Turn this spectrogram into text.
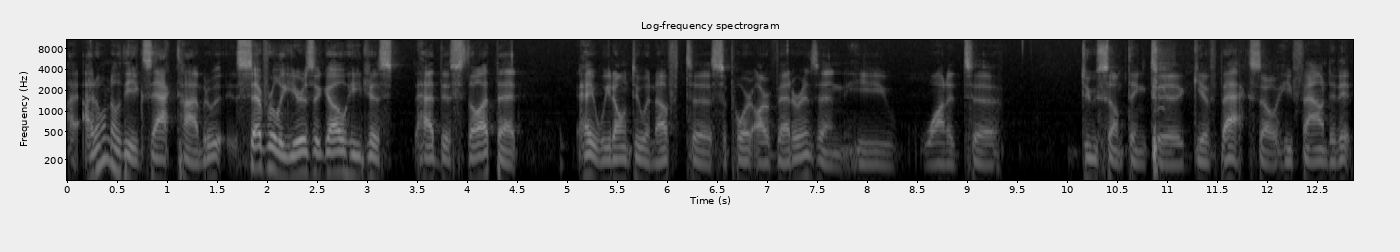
I, I don't know the exact time, but it was several years ago, he just had this thought that, hey, we don't do enough to support our veterans, and he wanted to do something to give back. So he founded it,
